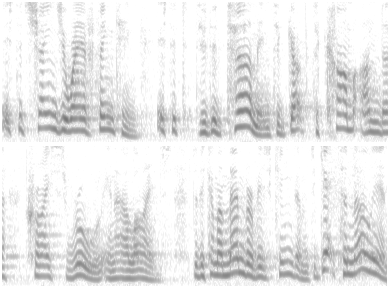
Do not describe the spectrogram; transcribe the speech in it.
It's to change your way of thinking. It's to, to determine to, go, to come under Christ's rule in our lives, to become a member of his kingdom, to get to know him.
